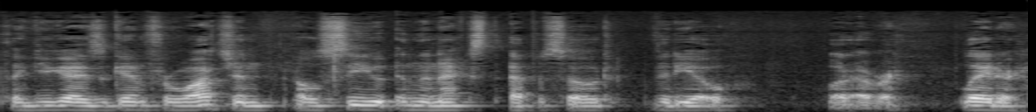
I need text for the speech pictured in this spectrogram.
thank you guys again for watching. I will see you in the next episode, video, whatever. Later.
